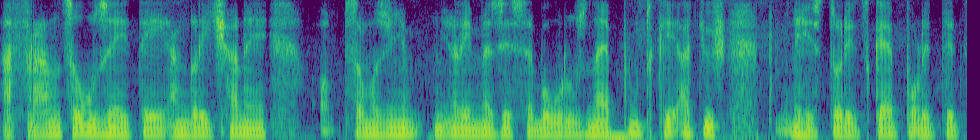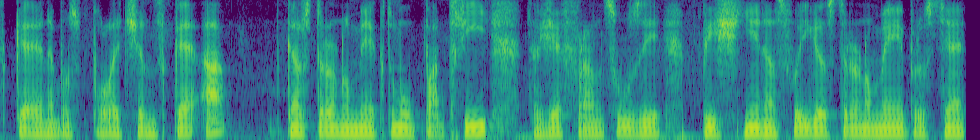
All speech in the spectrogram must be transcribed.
a francouzi, ty angličany, samozřejmě měli mezi sebou různé půdky, ať už historické, politické nebo společenské a gastronomie k tomu patří, takže francouzi pišni na svoji gastronomii prostě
